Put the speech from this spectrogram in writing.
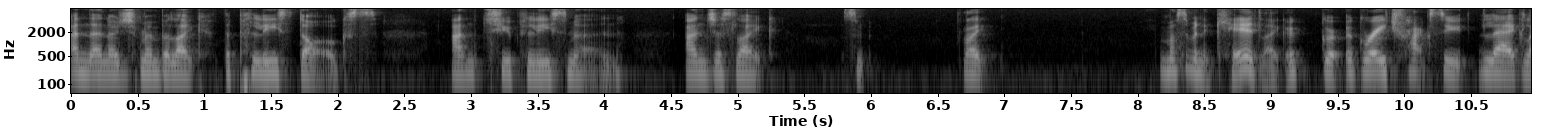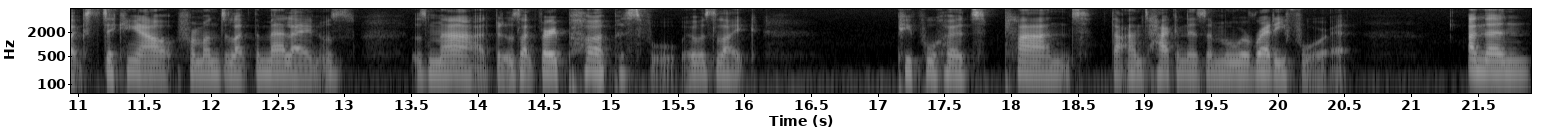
And then i just remember like the police dogs and two policemen and just like some like must have been a kid like a, gr- a gray tracksuit leg like sticking out from under like the melee. And it was was mad but it was like very purposeful. It was like people had planned that antagonism and were ready for it. And then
